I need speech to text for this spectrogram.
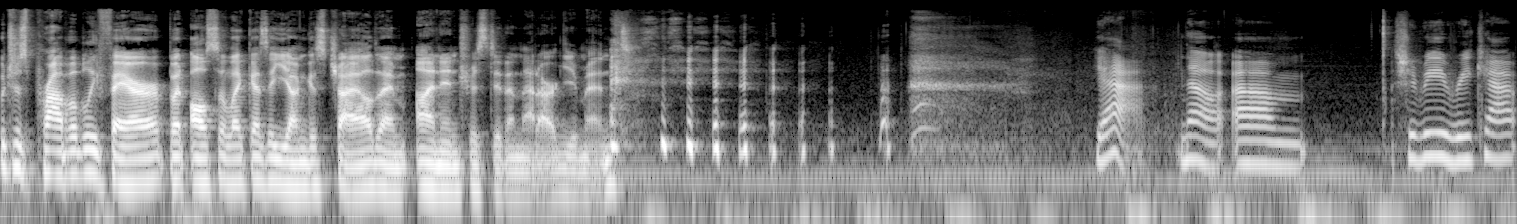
Which is probably fair, but also like as a youngest child, I'm uninterested in that argument. Yeah. No. Um, should we recap?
